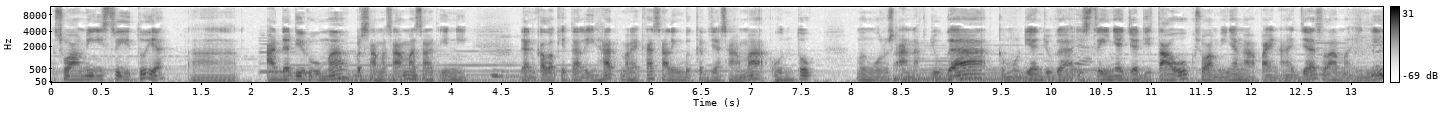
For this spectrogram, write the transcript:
suami istri itu ya uh, ada di rumah bersama-sama saat ini. Hmm. Dan kalau kita lihat mereka saling bekerja sama untuk mengurus anak juga, kemudian juga Ya. istrinya jadi tahu suaminya ngapain aja selama ini.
